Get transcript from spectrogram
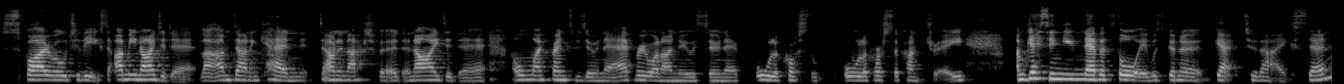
spiral to the extent. I mean, I did it. Like I'm down in Ken, down in Ashford, and I did it. All my friends were doing it. Everyone I knew was doing it all across the all across the country. I'm guessing you never thought it was going to get to that extent.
